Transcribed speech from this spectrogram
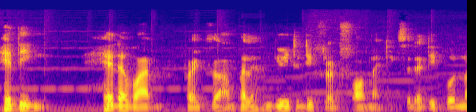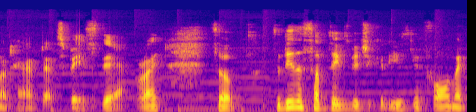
heading header 1 for example and give it a different formatting so that it would not have that space there right? So so these are some things which you can easily format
